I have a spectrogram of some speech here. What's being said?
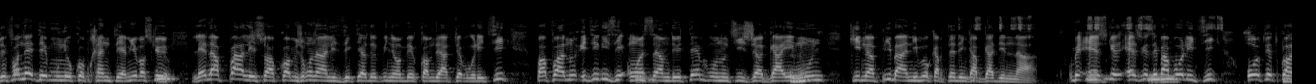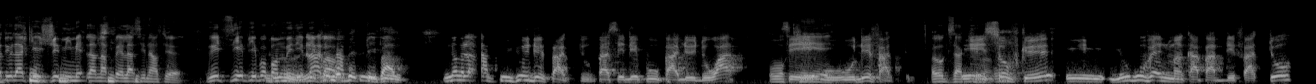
jè fonè de moun yo kopren termyo, paske lè na pale so a kom jounalist, diktèr d'opinyon be, kom de akteur politik, pafwa nou itilize ansem de tem pou nou ti jagaye moun ki nan pi ba nivou kapte din kap gadin la. Mais est-ce que est-ce que c'est pas politique? Autre quoi de là que je m'y mets là n'a fait la sénateur. Retirer pied pour pas mettre pied pas. Non, là toujours de facto parce que des pour pas de droit c'est ou de facto. Exactement. Sauf que le gouvernement capable de facto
